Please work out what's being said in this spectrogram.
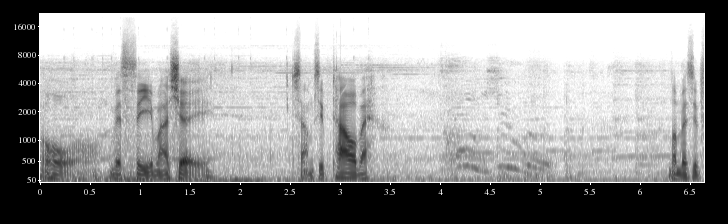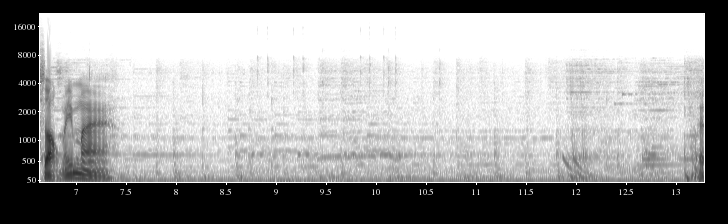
โอ้โห เบ็ดสี่มาเฉยสามสิบเท่าไปตอนเบสิบสองไม่มาเอ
